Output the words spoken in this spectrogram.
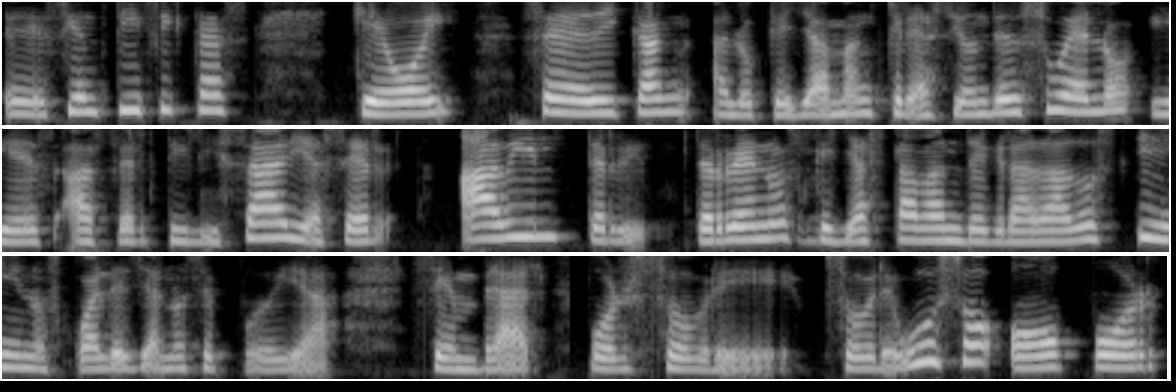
eh, científicas que hoy se dedican a lo que llaman creación del suelo y es a fertilizar y hacer hábil terrenos que ya estaban degradados y en los cuales ya no se podía sembrar por sobre, sobreuso o por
